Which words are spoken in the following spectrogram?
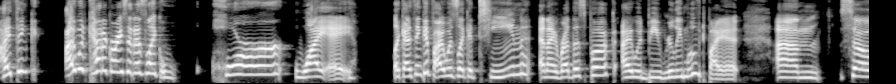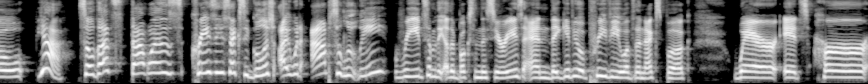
I think I would categorize it as like horror YA. Like I think if I was like a teen and I read this book, I would be really moved by it. Um so yeah, so that's that was crazy sexy ghoulish. I would absolutely read some of the other books in the series and they give you a preview of the next book where it's her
